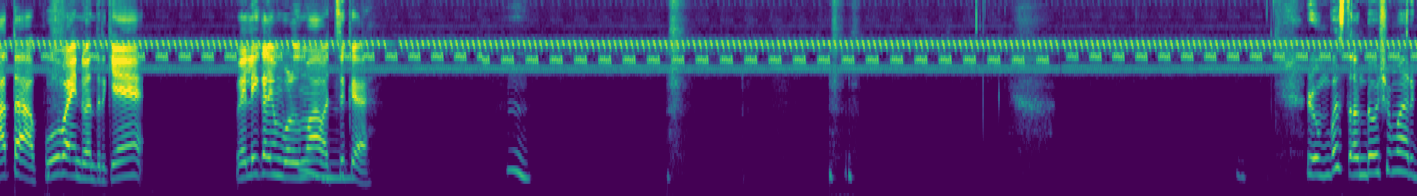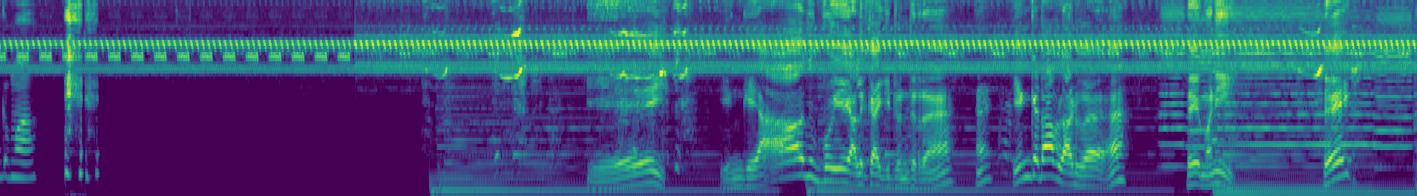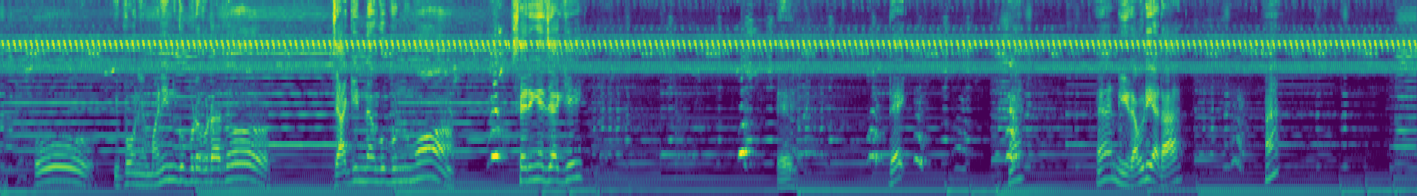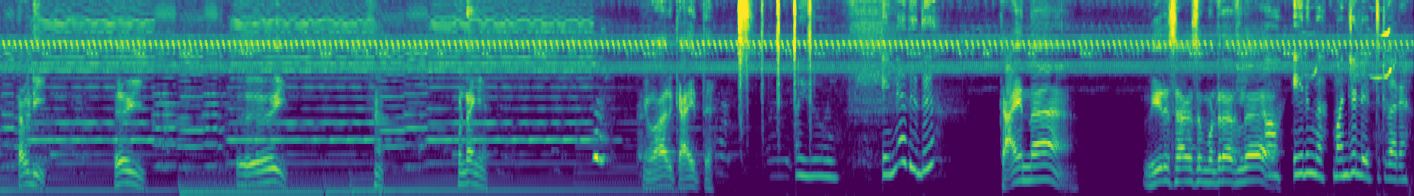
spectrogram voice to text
ஆத்தா பூ வாங்கிட்டு வந்திருக்கேன். வெள்ளிக்கிழமை பொழுதுமா வச்சுக்க. ம் ரொம்ப சந்தோஷமா இருக்குமா? ஏய் எங்கேயாவது போய் அழுக்காக்கிட்டு வந்துடுறேன்? எங்கடா விளாடுவ? ஆ? டேய் மணி. டேய் ஓ இப்போ நீ மணின்னு கூப்பிடக்கூடாதோ? ஜாக்கின்னு தான் கூப்பிடணுமோ? சரிங்க ஜாக்கி. டே டே ஆ? நீ ரவுடியாடா? ஆ? ரவுடி. ஏய் ஏய். கொண்டாங்க. நீ வாரு காயத்தை. ஐயோ என்னது இது? காயந்தான் வீர சாகசம் பண்ணுறாருல இருங்க மஞ்சள் எடுத்துகிட்டு வரேன்.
